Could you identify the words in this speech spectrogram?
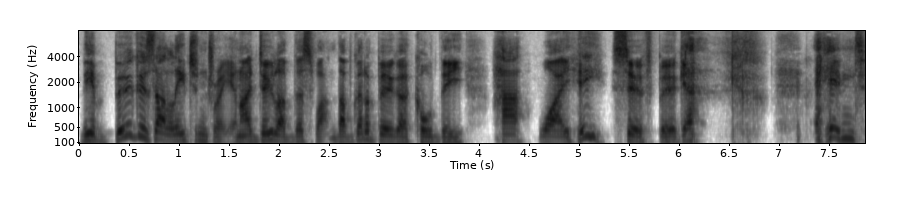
Their burgers are legendary, and I do love this one. They've got a burger called the Hawaii Surf Burger. and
